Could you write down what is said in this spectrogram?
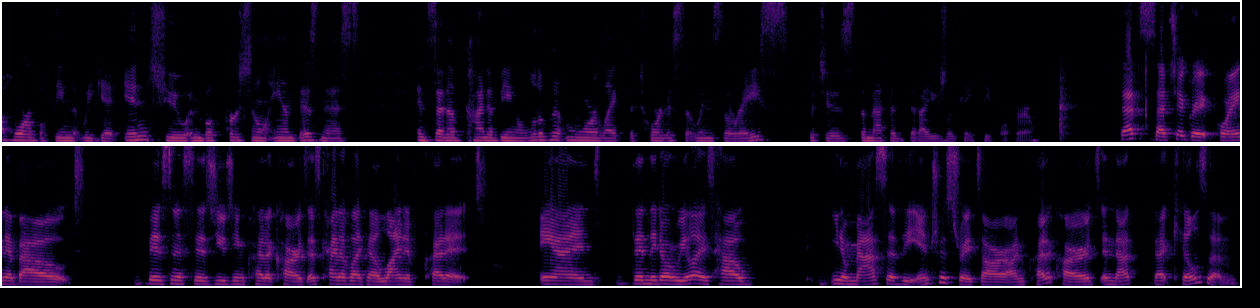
a horrible theme that we get into in both personal and business instead of kind of being a little bit more like the tortoise that wins the race, which is the method that I usually take people through. That's such a great point about businesses using credit cards as kind of like a line of credit. And then they don't realize how you know massive the interest rates are on credit cards and that that kills them.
